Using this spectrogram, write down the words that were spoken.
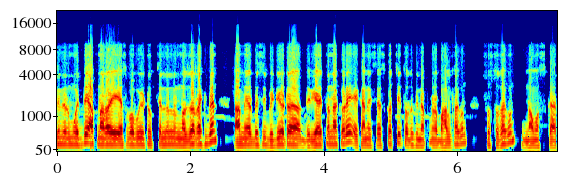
দিনের মধ্যে আপনারা এই এসবাবু ইউটিউব চ্যানেলে নজর রাখবেন। আমি আর বেশি ভিডিওটা দীর্ঘায়িত না করে এখানে শেষ করছি। ততক্ষণ আপনারা ভালো থাকুন, সুস্থ থাকুন। নমস্কার।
